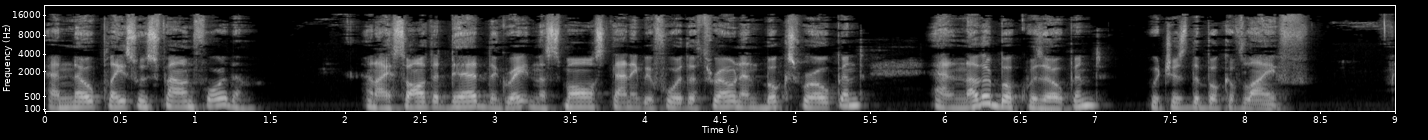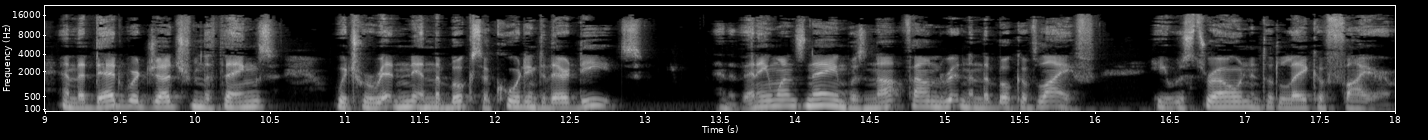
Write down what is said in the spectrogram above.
and no place was found for them. And I saw the dead, the great and the small, standing before the throne, and books were opened, and another book was opened, which is the book of life and the dead were judged from the things which were written in the books according to their deeds. And if anyone's name was not found written in the book of life, he was thrown into the lake of fire.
